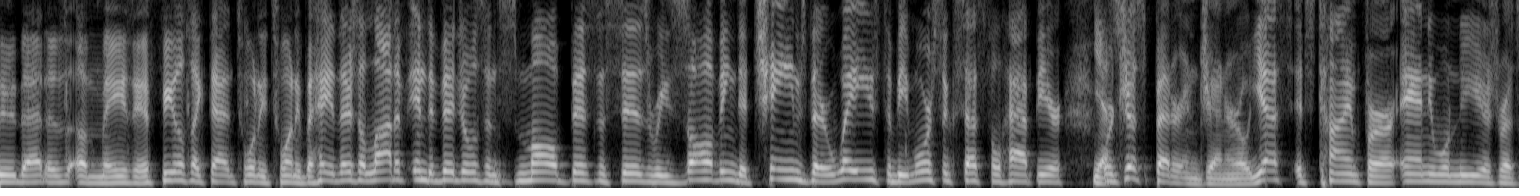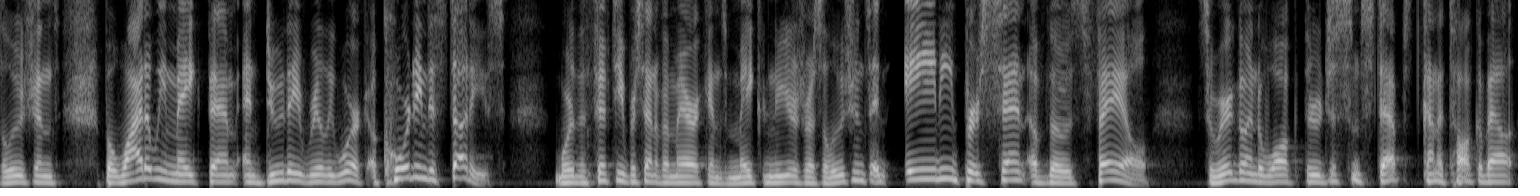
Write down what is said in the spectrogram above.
Dude, that is amazing. It feels like that in 2020. But hey, there's a lot of individuals and small businesses resolving to change their ways to be more successful, happier, or just better in general. Yes, it's time for our annual New Year's resolutions, but why do we make them and do they really work? According to studies, more than 50% of Americans make New Year's resolutions and 80% of those fail. So we're going to walk through just some steps, kind of talk about a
